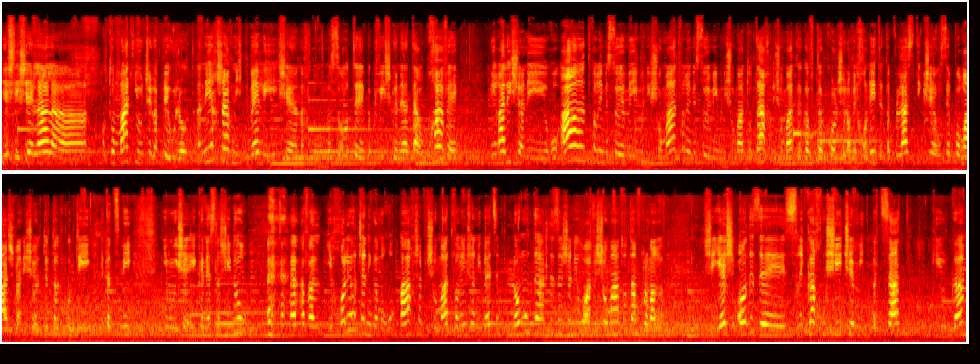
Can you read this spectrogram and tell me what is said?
יש לי שאלה על האוטומטיות של הפעולות. אני עכשיו, נדמה לי שאנחנו נוסעות אה, בכביש גני התערוכה, ונראה לי שאני רואה דברים מסוימים, אני שומעת דברים מסוימים, אני שומעת אותך, אני שומעת אגב את הקול של המכונית, את הפלסטיק שעושה פה רעש, ואני שואלת את, אותי, את עצמי, אם הוא ייכנס לשידור. אבל יכול להיות שאני גם רואה עכשיו ושומעת דברים שאני בעצם לא מודעת לזה שאני רואה ושומעת אותם, כלומר, שיש עוד איזה סריקה חושית שמתבצעת, כאילו גם,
